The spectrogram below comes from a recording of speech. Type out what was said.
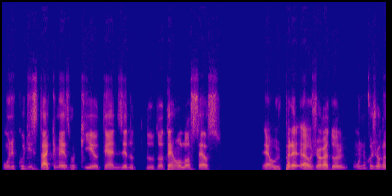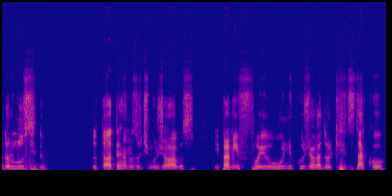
O único destaque mesmo que eu tenho a dizer do, do Tottenham é o Lo Celso. É o, é o jogador, o único jogador lúcido do Tottenham nos últimos jogos. E para mim foi o único jogador que se destacou,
